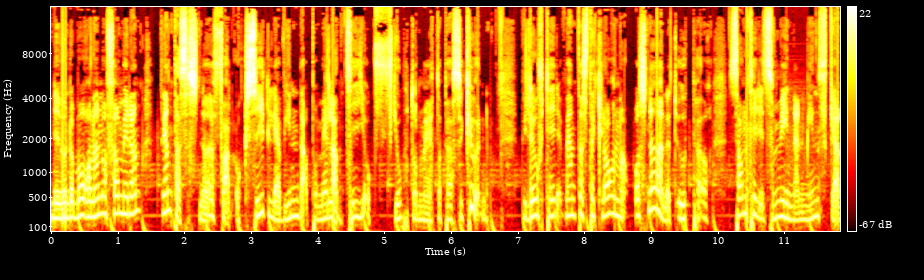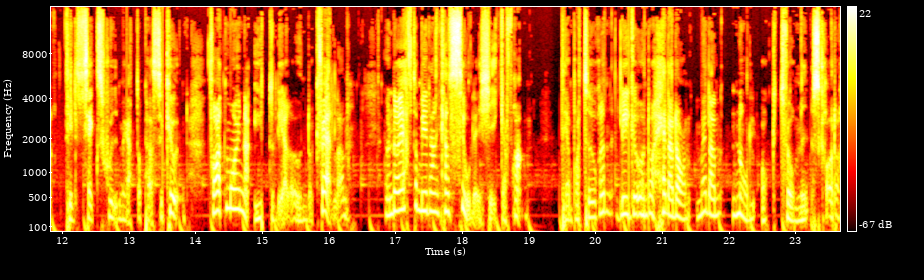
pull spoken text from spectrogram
Nu under morgonen och förmiddagen väntas snöfall och sydliga vindar på mellan 10 och 14 meter per sekund. Vid lovtid väntas det klarna och snöandet upphör samtidigt som vinden minskar till 6-7 meter per sekund för att mojna ytterligare under kvällen. Under eftermiddagen kan solen kika fram. Temperaturen ligger under hela dagen mellan 0 och 2 minusgrader.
